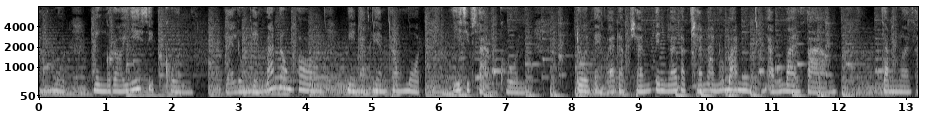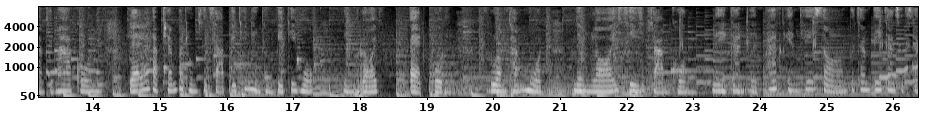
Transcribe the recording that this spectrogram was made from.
ทั้งหมด 120 คน และโรงเรียนบ้านดงพอง มีนักเรียนทั้งหมด 23 คน โดยแบ่งระดับชั้นเป็นระดับชั้นอนุบาล1ถึงอนุบาล 3จำนวน 35 คน และระดับชั้นประถมศึกษาปีที่ 1 ถึงปีที่ 6 108คน รวมทั้งหมด 143 คน ในการเปิดภาคเรียนที่ 2 ประจำปีการศึกษา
